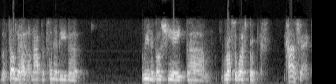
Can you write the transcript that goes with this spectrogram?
the Thunder had an opportunity to renegotiate um, Russell Westbrook's contract,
